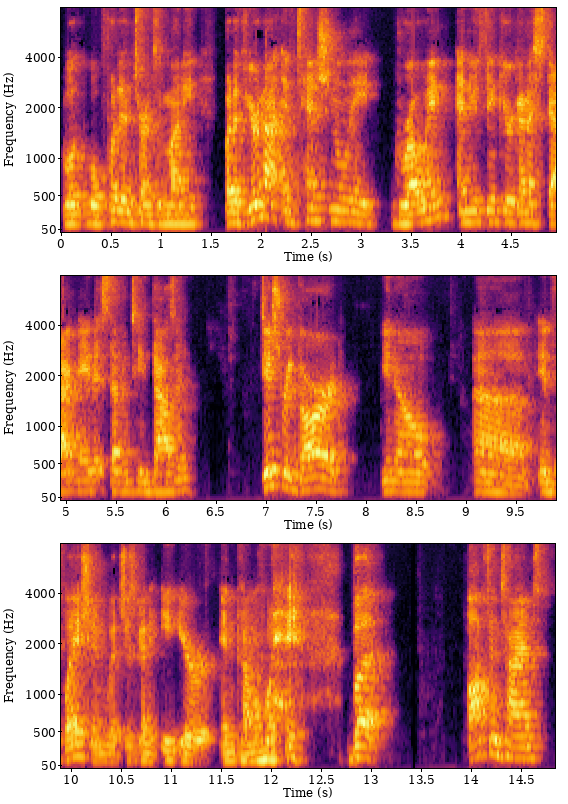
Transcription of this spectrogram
we'll, we'll put it in terms of money. But if you're not intentionally growing and you think you're going to stagnate at 17,000, disregard, you know, uh, inflation, which is going to eat your income away. but oftentimes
